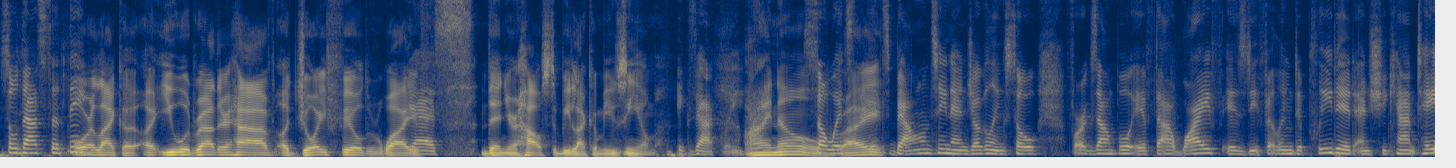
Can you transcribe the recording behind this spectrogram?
so that's the thing. Or like a, a you would rather have a joy-filled wife yes, than your house to be like a museum. exactly. I know. So it's right? it's balancing and juggling. So, for example, if that wife is de- feeling depleted and she can't take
